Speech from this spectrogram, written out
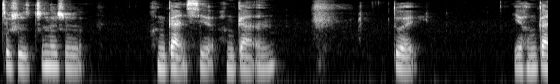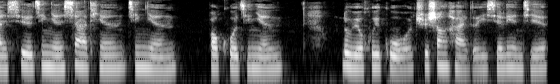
就是真的是很感谢，很感恩，对。也很感谢今年夏天，今年包括今年六月回国去上海的一些链接，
